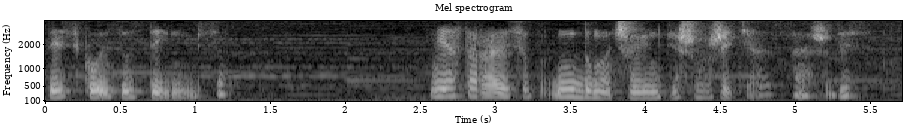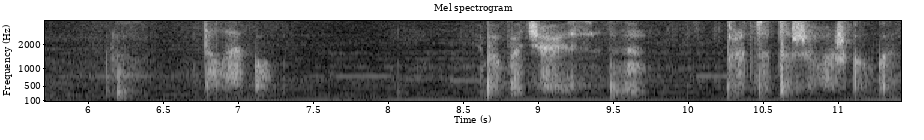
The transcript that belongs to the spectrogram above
десь колись зустрінемося. Я стараюся не думати, що він пішов в життя. Знаю, що десь далеко. Я вибачаюся. Про це дуже важко казати.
